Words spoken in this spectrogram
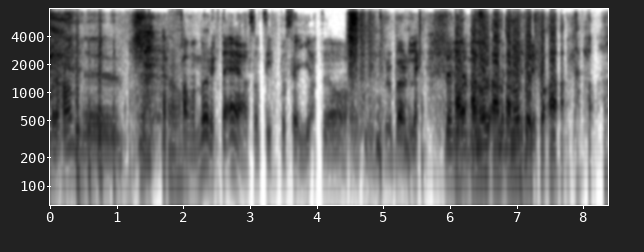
har han... Eh. Fan vad mörkt det är alltså, att sitta och säga att ja, Middlesbrough Burnley. Den Han, han, har, han, han, har fått, han, han-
